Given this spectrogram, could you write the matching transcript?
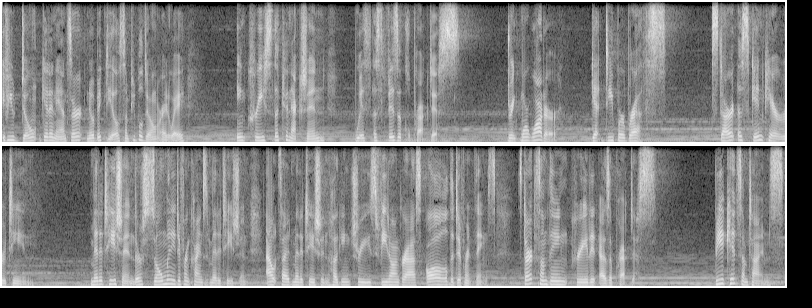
If you don't get an answer, no big deal. Some people don't right away. Increase the connection with a physical practice drink more water, get deeper breaths, start a skincare routine. Meditation. There's so many different kinds of meditation. Outside meditation, hugging trees, feet on grass, all the different things. Start something, create it as a practice. Be a kid sometimes.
